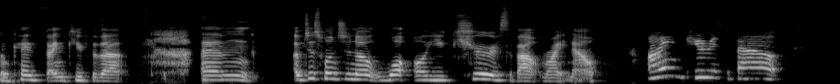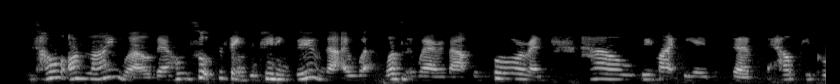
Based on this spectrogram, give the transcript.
Okay, thank you for that. Um, I just want to know what are you curious about right now? I am curious about this whole online world. There are all sorts of things, including Zoom, that I w- wasn't aware about before, and how we might be able to help people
